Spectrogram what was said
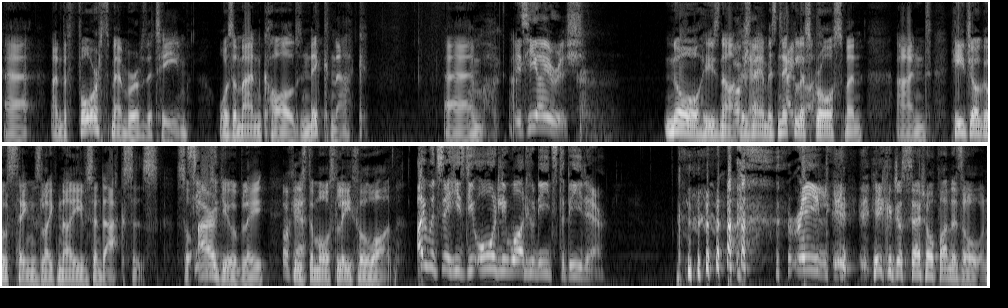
Uh, and the fourth member of the team was a man called Nick Knack. Um, Is he Irish? no, he's not. His name is Nicholas. Grossman, and he juggles things like knives and axes. So See, arguably, Okay. he's the most lethal one. I would say he's the only one who needs to be there. really? He could just set up on his own.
